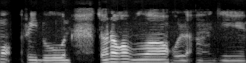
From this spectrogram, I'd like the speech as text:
معرضون صدق الله العظيم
